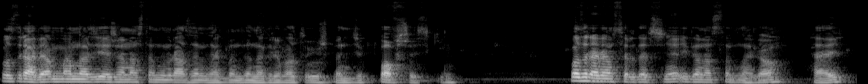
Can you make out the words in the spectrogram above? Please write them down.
Pozdrawiam. Mam nadzieję, że następnym razem, jak będę nagrywał, to już będzie po wszystkim. Pozdrawiam serdecznie i do następnego. Hej.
